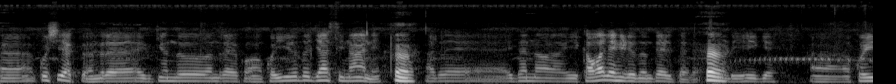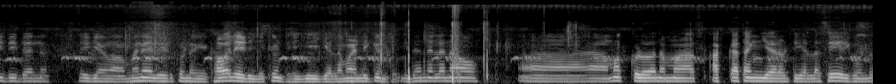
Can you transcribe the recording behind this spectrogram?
ಆ, ಖುಷಿ ಆಗ್ತದೆ. ಅಂದ್ರೆ ಇದಕ್ಕೊಂದು ಅಂದ್ರೆ ಕೊ- ಕೊಯ್ಯುವುದು ಜಾಸ್ತಿ ನಾನೇ. ಹಾಂ. ಆದ್ರೆ ಇದನ್ನ ಈ ಕವಲೆ ಹಿಡಿಯೋದು ಅಂತ ಹೇಳ್ತಾರೆ. ನೋಡಿ ಹೀಗೆ. ಕೊಯ್ದು ಇದನ್ನು ಹೀಗೆ ಮನೆಯಲ್ಲಿ ಹಿಡ್ಕೊಂಡೋಗಿ ಕವಲೆ ಹಿಡಿಲಿಕ್ಕೆ ಉಂಟು. ಹೀಗೆ ಹೀಗೆಲ್ಲ ಮಾಡಲಿಕ್ಕೆ ಉಂಟು. ಇದನ್ನೆಲ್ಲ ನಾವು ಮಕ್ಕಳು ನಮ್ಮ ಅಕ್ಕ ತಂಗಿಯರೊಟ್ಟಿಗೆಲ್ಲ ಸೇರಿಕೊಂಡು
